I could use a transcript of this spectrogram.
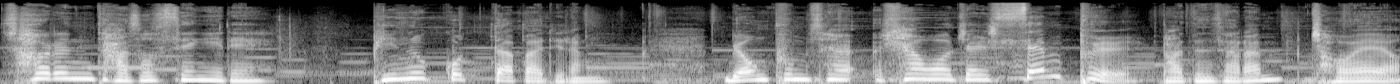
서른다섯 생일에 비누 꽃다발이랑 명품 샤, 샤워젤 샘플 받은 사람 저예요.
